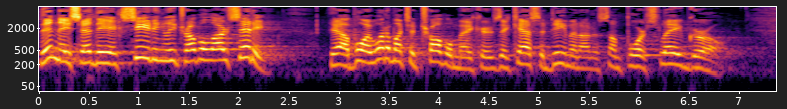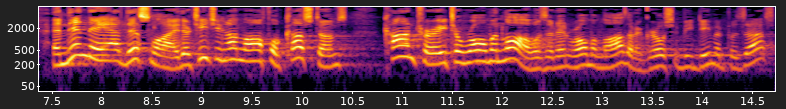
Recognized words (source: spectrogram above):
Then they said they exceedingly trouble our city. Yeah, boy, what a bunch of troublemakers. They cast a demon onto some poor slave girl. And then they add this lie. They're teaching unlawful customs contrary to Roman law. Was it in Roman law that a girl should be demon possessed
